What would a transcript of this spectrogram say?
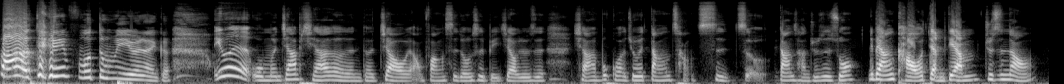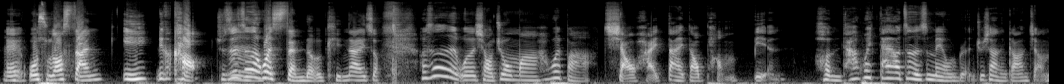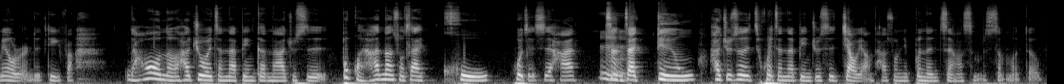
马尔地夫度蜜月那个，因为我们家其他的人的教养方式都是比较，就是小孩不乖就会当场斥责，当场就是说你两个考点点，就是那种，哎、欸，我数到三一，你个考，就是真的会省了气那一种。可是我的小舅妈，她会把小孩带到旁边，很，她会带到真的是没有人，就像你刚刚讲没有人的地方。然后呢，她就会在那边跟他，就是不管他那时候在哭，或者是他正在丢，嗯、他就是会在那边就是教养他说你不能这样什么什么的。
